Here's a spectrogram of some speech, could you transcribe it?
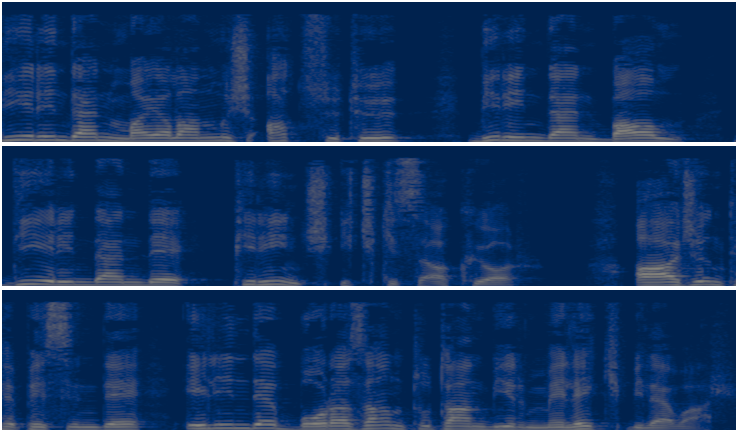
diğerinden mayalanmış at sütü, birinden bal, diğerinden de pirinç içkisi akıyor. Ağacın tepesinde elinde borazan tutan bir melek bile var.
